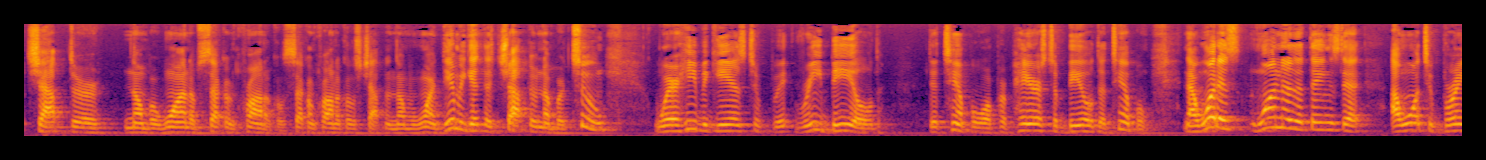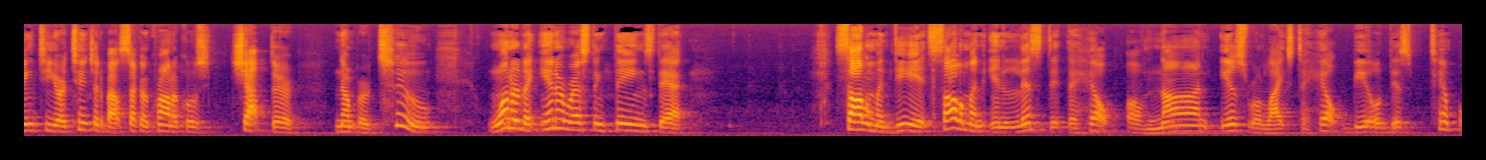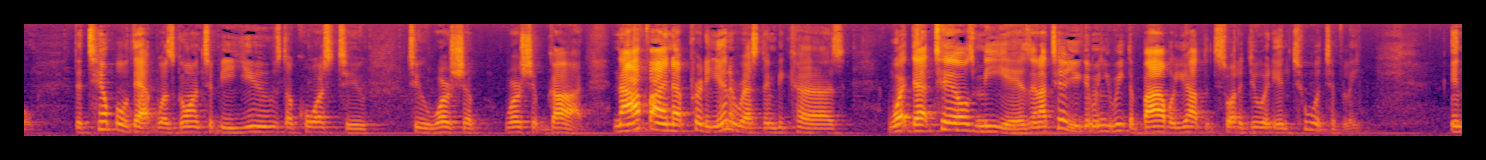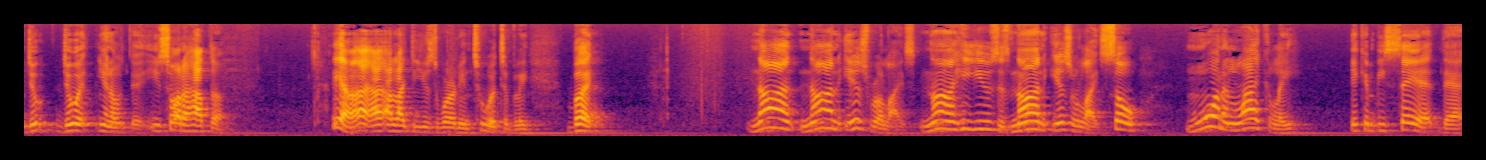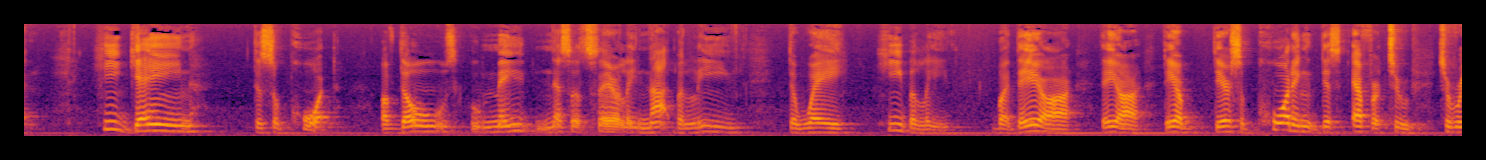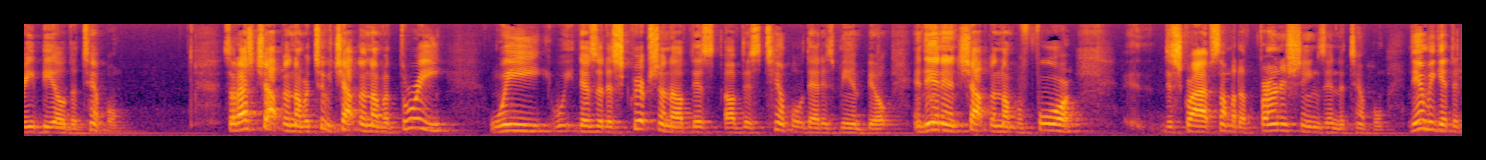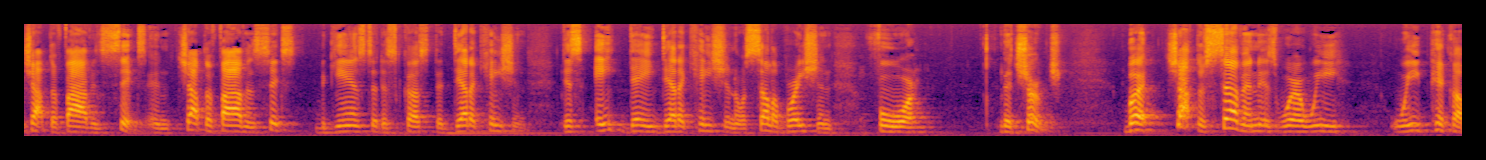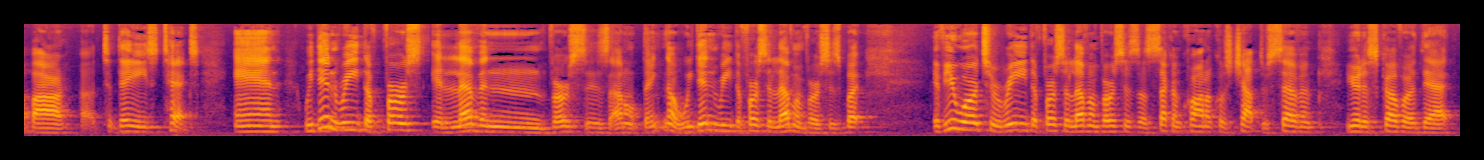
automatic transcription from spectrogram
chapter number one of Second Chronicles, Second Chronicles chapter number one. Then we get to chapter number two, where he begins to rebuild the temple or prepares to build the temple. Now, what is one of the things that I want to bring to your attention about Second Chronicles chapter number two? One of the interesting things that Solomon did, Solomon enlisted the help of non Israelites to help build this temple the temple that was going to be used, of course, to, to worship, worship God. Now, I find that pretty interesting because what that tells me is, and I tell you, when you read the Bible, you have to sort of do it intuitively. And do, do it, you know, you sort of have to, yeah, I, I like to use the word intuitively, but non, non-Israelites, non, he uses non-Israelites. So more than likely, it can be said that he gained the support of those who may necessarily not believe the way he believed, but they are they are they are they're supporting this effort to to rebuild the temple. So that's chapter number two. Chapter number three, we, we there's a description of this of this temple that is being built, and then in chapter number four describes some of the furnishings in the temple. Then we get to chapter 5 and 6. And chapter 5 and 6 begins to discuss the dedication, this eight day dedication or celebration for the church. But chapter 7 is where we, we pick up our uh, today's text. And we didn't read the first 11 verses, I don't think. No, we didn't read the first 11 verses, but if you were to read the first 11 verses of Second Chronicles chapter 7, you'll discover that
